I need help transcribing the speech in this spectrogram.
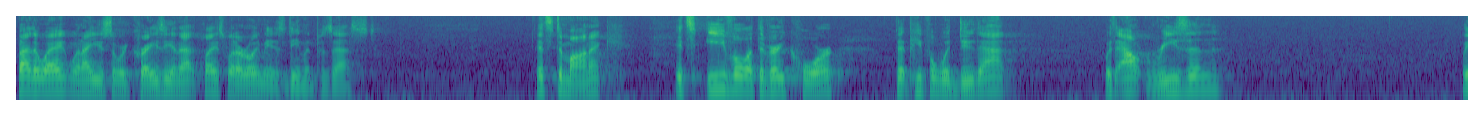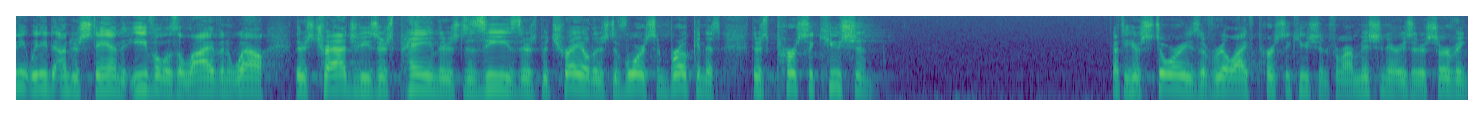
By the way, when I use the word crazy in that place, what I really mean is demon possessed. It's demonic. It's evil at the very core that people would do that without reason. We need, we need to understand that evil is alive and well. There's tragedies, there's pain, there's disease, there's betrayal, there's divorce and brokenness, there's persecution. Got to hear stories of real life persecution from our missionaries that are serving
